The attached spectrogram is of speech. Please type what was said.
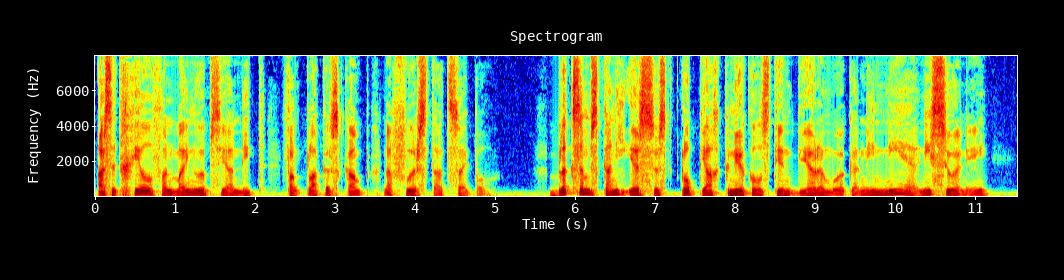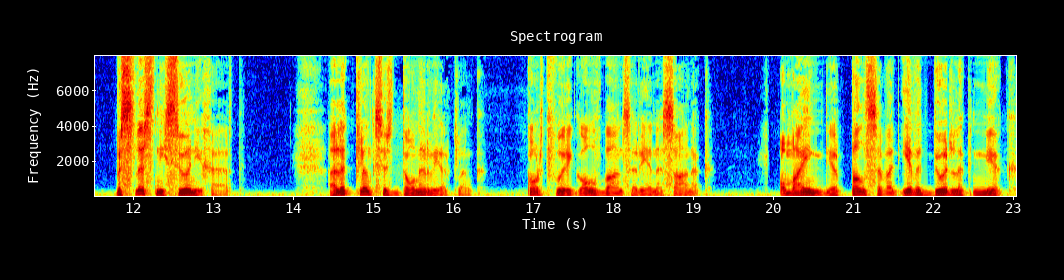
As dit geel van mynoopsianiet van plakkerskamp na voorstad sypel. Bliksems kan nie eers soos klopjag kneukels teen deure moker nie. Nee, nie so nie. Beslis nie so nie, Gert. Hulle klink soos donder weer klink kort voor die golfbaan se reëne saanik. Omheen deur pulse wat ewe dodelik neuk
